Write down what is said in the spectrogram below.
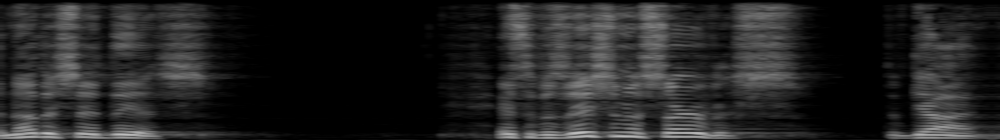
Another said this. It's a position of service to God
